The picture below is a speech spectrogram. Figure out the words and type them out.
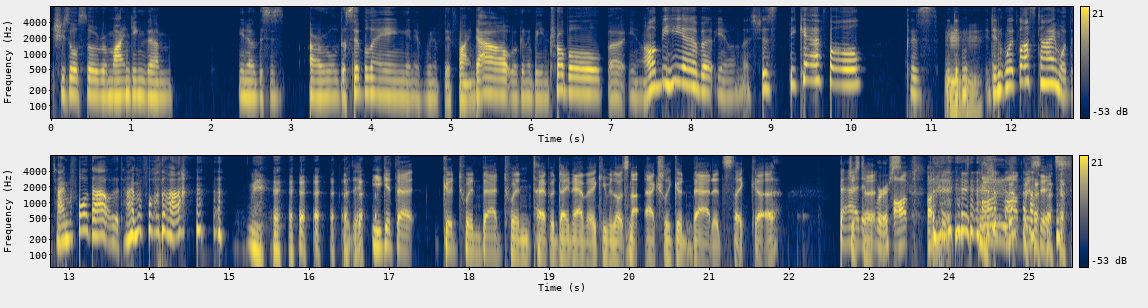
she's also reminding them, you know, this is our older sibling, and even if they find out, we're going to be in trouble. But you know, I'll be here. But you know, let's just be careful because we didn't. Mhm. It didn't work last time, or the time before that, or the time before that. you get that good twin, bad twin type of dynamic, even though it's not actually good and bad. It's like uh, Bad just and a worse. op- op- opposites,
